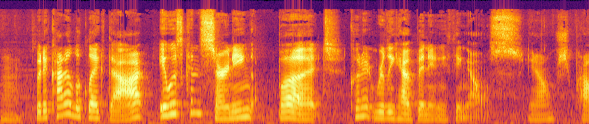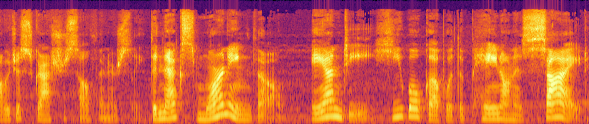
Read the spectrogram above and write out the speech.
Hmm. But it kind of looked like that. It was concerning, but couldn't really have been anything else. You know, she probably just scratched herself in her sleep. The next morning, though, Andy, he woke up with a pain on his side.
